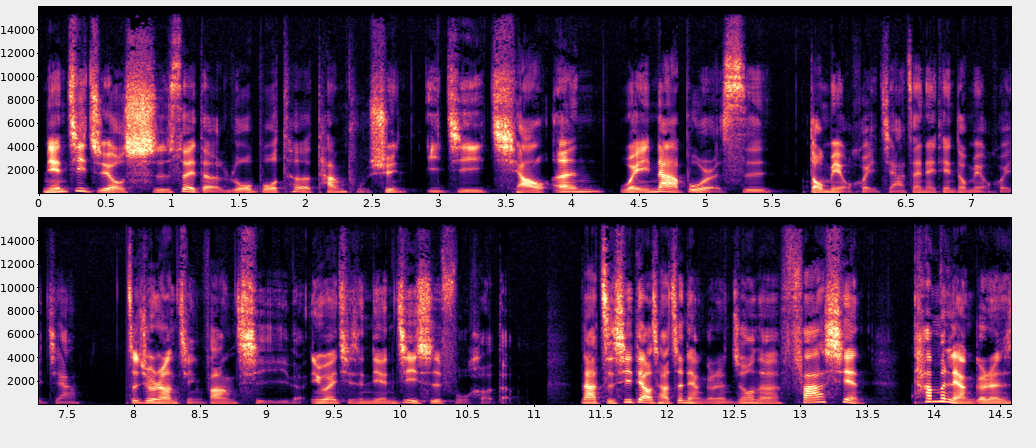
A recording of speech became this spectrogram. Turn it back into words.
年纪只有十岁的罗伯特·汤普逊以及乔恩·维纳布尔斯都没有回家，在那天都没有回家，这就让警方起疑了，因为其实年纪是符合的。”那仔细调查这两个人之后呢，发现他们两个人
